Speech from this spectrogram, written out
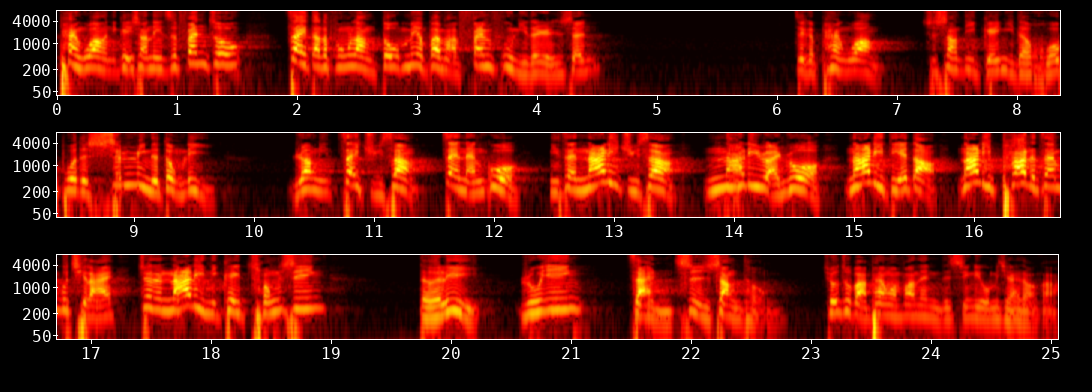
盼望，你可以像那只帆舟，再大的风浪都没有办法翻覆你的人生。这个盼望是上帝给你的活泼的生命的动力，让你再沮丧、再难过，你在哪里沮丧、哪里软弱、哪里跌倒、哪里趴的站不起来，就在哪里你可以重新得力如鹰展翅上腾。求主把盼望放在你的心里，我们一起来祷告。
